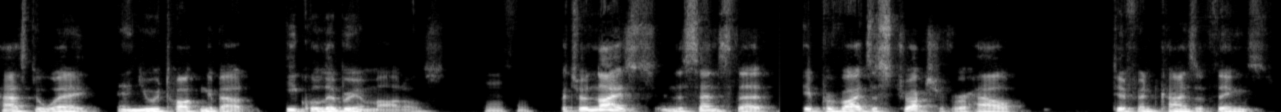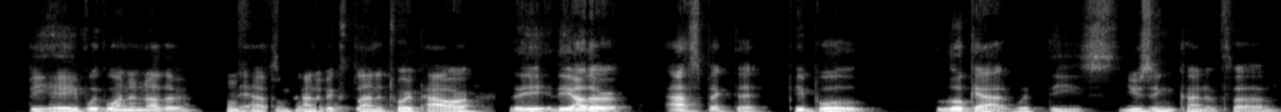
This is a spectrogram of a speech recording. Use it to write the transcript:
passed away, and you were talking about equilibrium models, mm-hmm. which are nice in the sense that it provides a structure for how different kinds of things behave with one another. Mm-hmm. They have some mm-hmm. kind of explanatory power. The the other aspect that people look at with these using kind of um,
